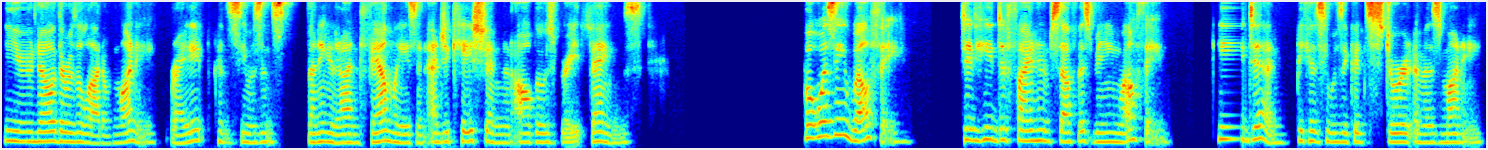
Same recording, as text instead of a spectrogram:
you know there was a lot of money, right? Because he wasn't spending it on families and education and all those great things. But was he wealthy? Did he define himself as being wealthy? He did because he was a good steward of his money.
